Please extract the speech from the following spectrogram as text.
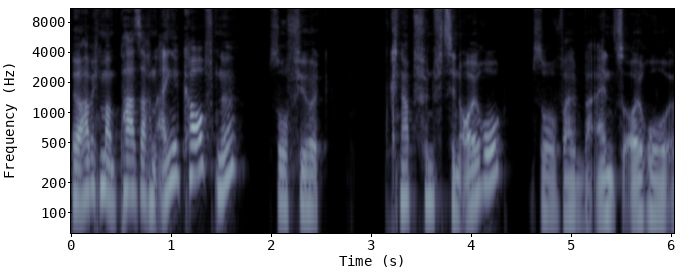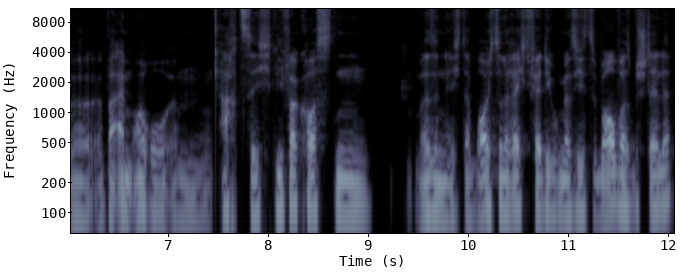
Ja, habe ich mal ein paar Sachen eingekauft, ne? So für knapp 15 Euro. So, weil bei 1 Euro, äh, bei einem Euro ähm, 80 Lieferkosten, weiß ich nicht, da brauche ich so eine Rechtfertigung, dass ich jetzt überhaupt was bestelle.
